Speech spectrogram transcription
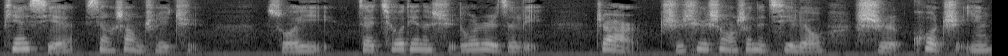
偏斜向上吹去，所以在秋天的许多日子里，这儿持续上升的气流使阔齿鹰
